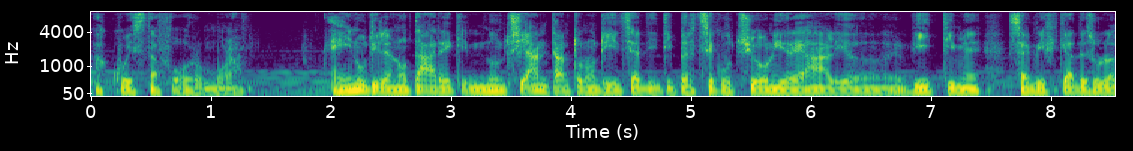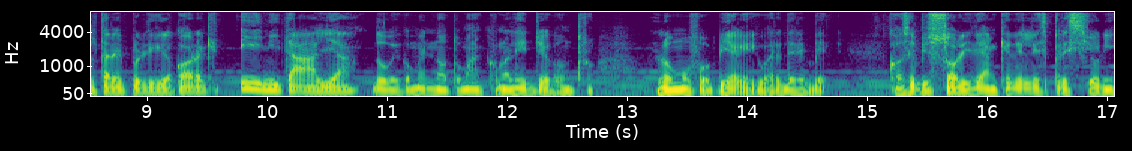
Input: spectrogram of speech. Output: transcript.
a questa formula. È inutile notare che non si ha intanto notizia di, di persecuzioni reali, eh, vittime sacrificate sull'altare del political correct in Italia, dove come è noto manca una legge contro l'omofobia che riguarderebbe cose più solide anche delle espressioni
